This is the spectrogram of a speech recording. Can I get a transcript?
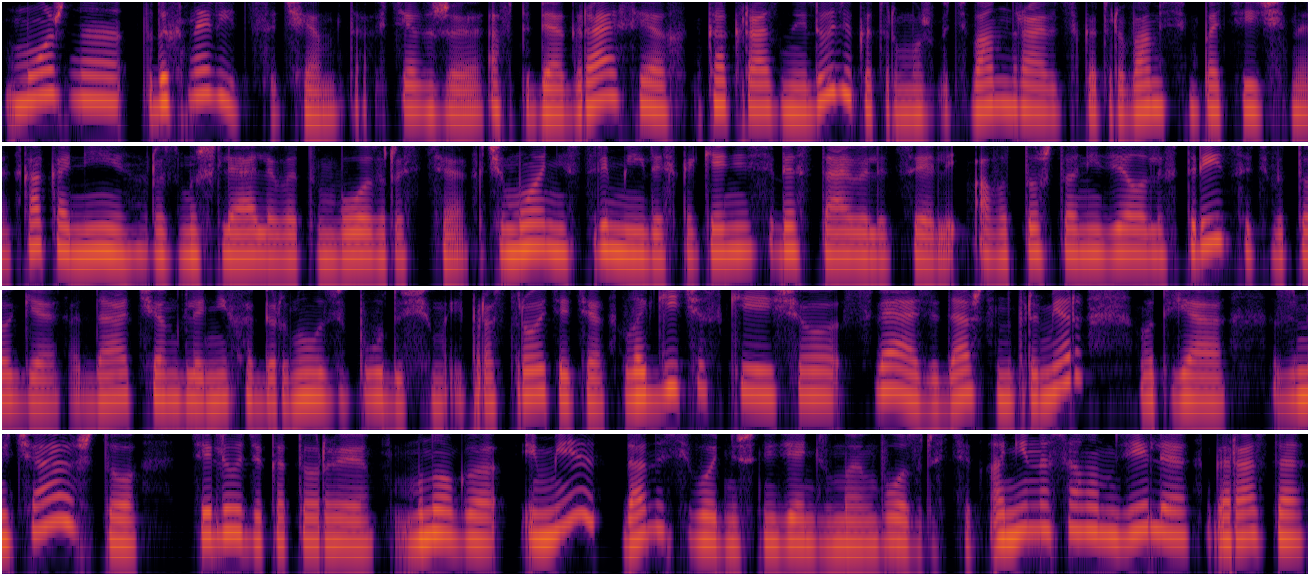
Можно вдохновиться чем-то в тех же автобиографиях, как разные люди, которые, может быть, вам нравятся, которые вам симпатичны, как они размышляли в этом возрасте, к чему они стремились, какие они себе ставили цели. А вот то, что они делали в 30, в итоге, да, чем для них обернулось в будущем. И простроить эти логические еще связи, да, что, например, вот я замечаю, что те люди, которые много имеют, да, на сегодняшний день в моем возрасте, они на самом деле гораздо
